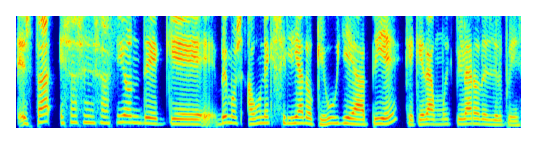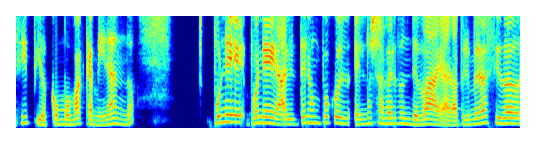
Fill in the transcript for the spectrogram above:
está esa sensación de que vemos a un exiliado que huye a pie, que queda muy claro desde el principio cómo va caminando, pone, altera un poco el, no saber dónde va. A la primera ciudad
